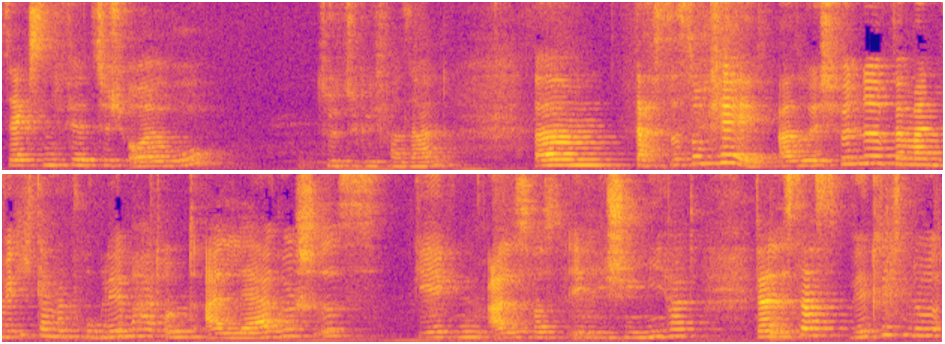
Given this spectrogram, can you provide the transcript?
46 Euro zuzüglich Versand. Ähm, das ist okay. Also ich finde, wenn man wirklich damit Probleme hat und allergisch ist gegen alles, was irgendwie Chemie hat, dann ist das wirklich eine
